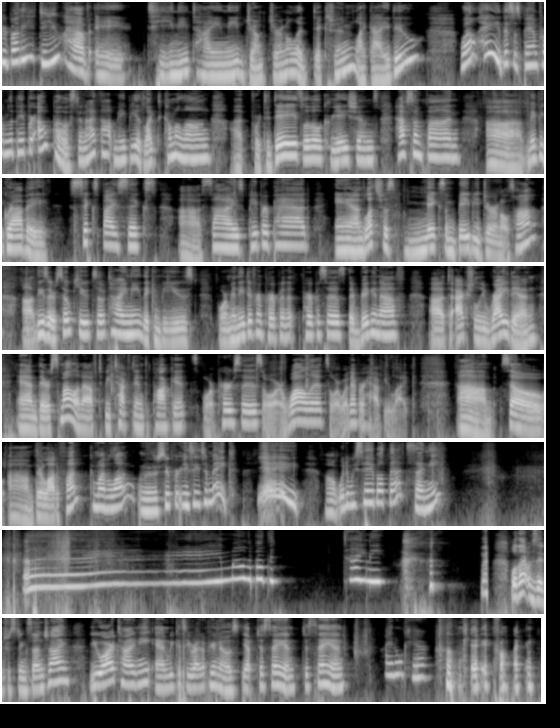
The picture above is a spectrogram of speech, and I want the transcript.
everybody. Do you have a teeny tiny junk journal addiction like I do? Well, hey, this is Pam from the Paper Outpost, and I thought maybe you'd like to come along uh, for today's little creations, have some fun, uh, maybe grab a six by six uh, size paper pad and let's just make some baby journals, huh? Uh, these are so cute, so tiny. They can be used for many different purpo- purposes. They're big enough uh, to actually write in, and they're small enough to be tucked into pockets or purses or wallets or whatever have you like. Um, so um, they're a lot of fun. Come on along. And they're super easy to make. Yay! Uh, what do we say about that, Sunny? I'm all about the tiny well, that was interesting, sunshine. You are tiny and we could see right up your nose. Yep, just saying, just saying. I don't care. okay, fine.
